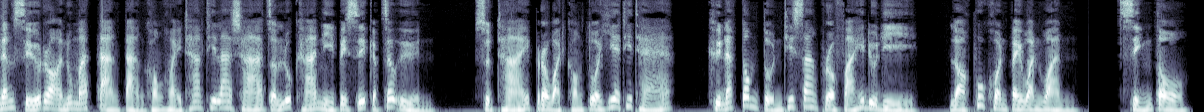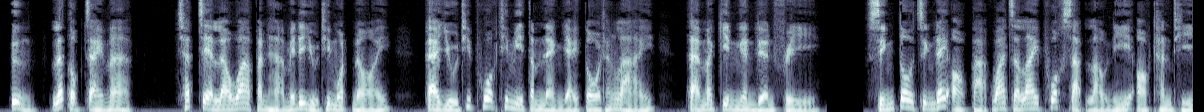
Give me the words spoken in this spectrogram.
หนังสือรออนุมัติต่างๆ ของหอยทากที่ล่าช้าจนลูกค้าหนีไปซื้อกับเจ้าอื่น สุดท้ายประวัติของตัวเฮี้ยที่แท้ คือนักต้มตุ๋นที่สร้างโปรไฟล์ให้ดูดี หลอกผู้คนไปวันๆ สิงโต อึ้ง และตกใจมาก ชัดเจนแล้วว่าปัญหาไม่ได้อยู่ที่มดน้อย แต่อยู่ที่พวกที่มีตำแหน่งใหญ่โตทั้งหลาย แต่มากินเงินเดือนฟรี สิงโตจึงได้ออกปากว่าจะไล่พวกสัตว์เหล่านี้ออกทันที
